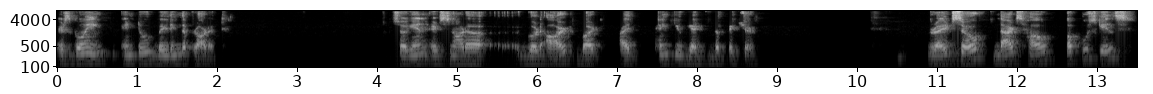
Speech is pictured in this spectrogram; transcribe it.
is going into building the product. So again it's not a good art but i think you get the picture right so that's how pappu scales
